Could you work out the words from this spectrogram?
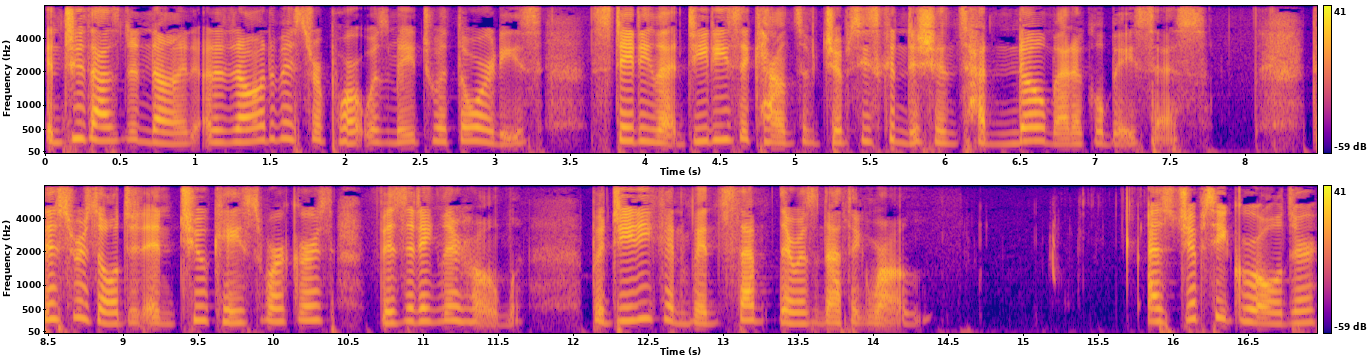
In 2009, an anonymous report was made to authorities stating that Dee Dee's accounts of Gypsy's conditions had no medical basis. This resulted in two caseworkers visiting their home, but Dee convinced them there was nothing wrong. As Gypsy grew older,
